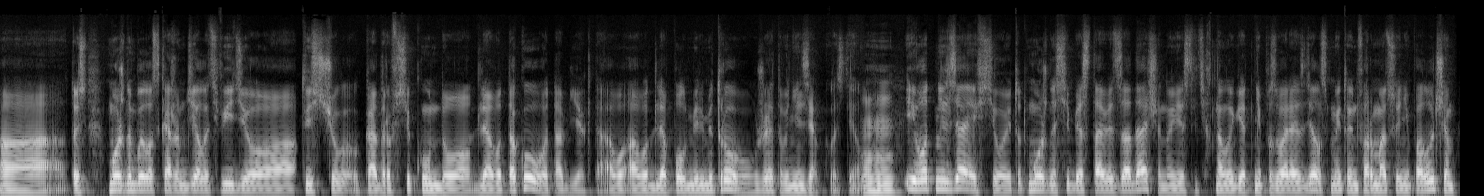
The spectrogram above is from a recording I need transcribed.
а, то есть можно было, скажем, делать видео тысячу кадров в секунду для вот такого вот объекта, а, а вот для полмиллиметрового уже этого нельзя было сделать. Угу. И вот нельзя, и все. И тут можно себе ставить задачи, но если технология это не позволяет сделать, мы эту информацию не получим,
